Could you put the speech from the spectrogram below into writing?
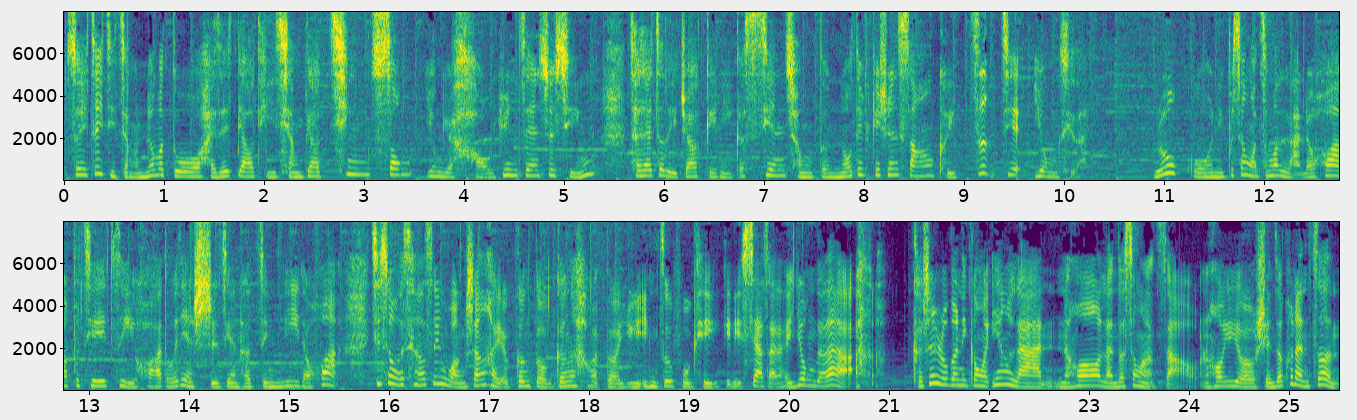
所以这集讲了那么多，还在标题强调轻松拥有好运这件事情，猜猜这里就要给你一个现成的 notification sound，可以直接用起来。如果你不像我这么懒的话，不介意自己花多一点时间和精力的话，其实我相信网上还有更多更好的语音祝福可以给你下载来用的啦。可是如果你跟我一样懒，然后懒得上网找，然后又有选择困难症，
